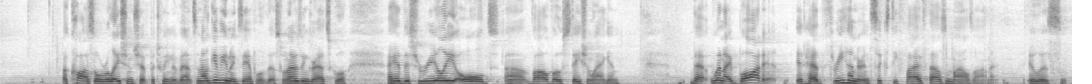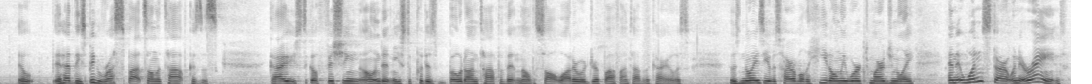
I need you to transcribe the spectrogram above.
a causal relationship between events. And I'll give you an example of this. When I was in grad school, I had this really old uh, Volvo station wagon that when I bought it, it had 365,000 miles on it. It was, it, it had these big rust spots on the top because this guy who used to go fishing owned it and used to put his boat on top of it and all the salt water would drip off on top of the car. It was, it was noisy, it was horrible. The heat only worked marginally and it wouldn't start when it rained.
